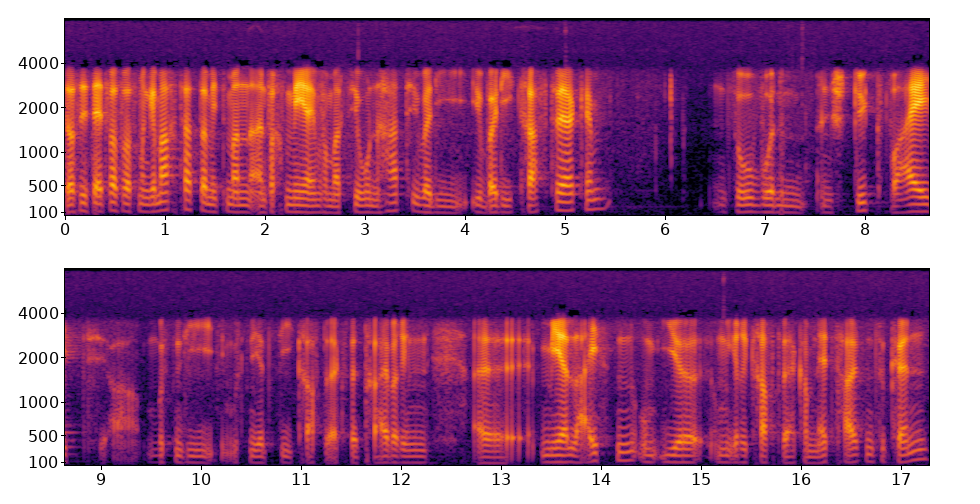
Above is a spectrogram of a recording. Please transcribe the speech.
das ist etwas, was man gemacht hat, damit man einfach mehr Informationen hat über die, über die Kraftwerke. so wurden ein Stück weit, ja, mussten, die, mussten jetzt die Kraftwerksbetreiberinnen äh, mehr leisten, um, ihr, um ihre Kraftwerke am Netz halten zu können.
